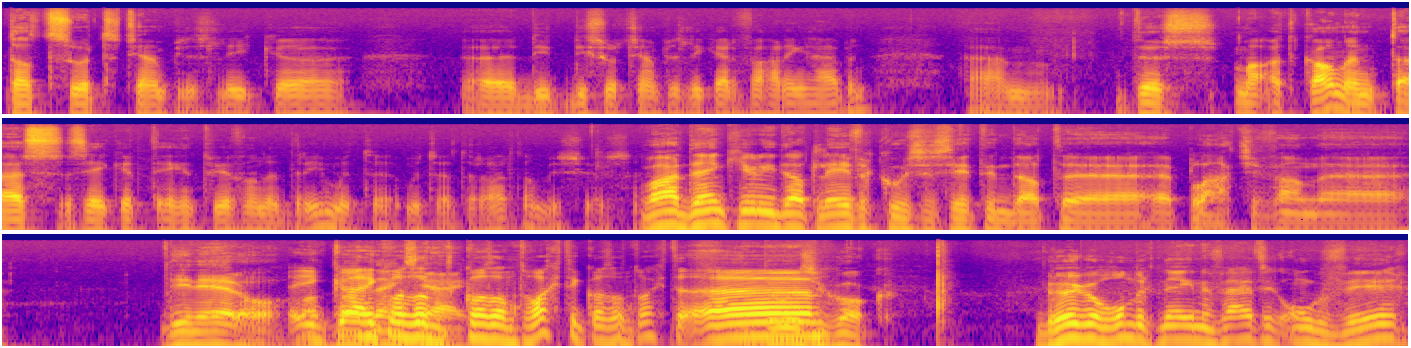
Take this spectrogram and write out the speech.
dat soort Champions League, uh, die, die soort Champions League ervaring hebben. Um, dus, maar het kan en thuis, zeker tegen twee van de drie, moet, moet uiteraard ambitieus zijn. Waar denken jullie dat Leverkusen zit in dat uh, plaatje van uh, Dinero? ik, ik, was aan, ik, was aan, het wachten, ik was aan het wachten. Doe eens een gok. Brugge 159 ongeveer.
